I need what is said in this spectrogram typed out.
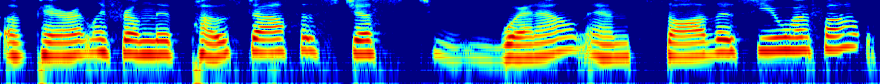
apparently from the post office just went out and saw this UFO.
